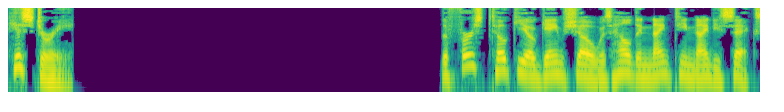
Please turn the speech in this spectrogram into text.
History The first Tokyo Game Show was held in 1996.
